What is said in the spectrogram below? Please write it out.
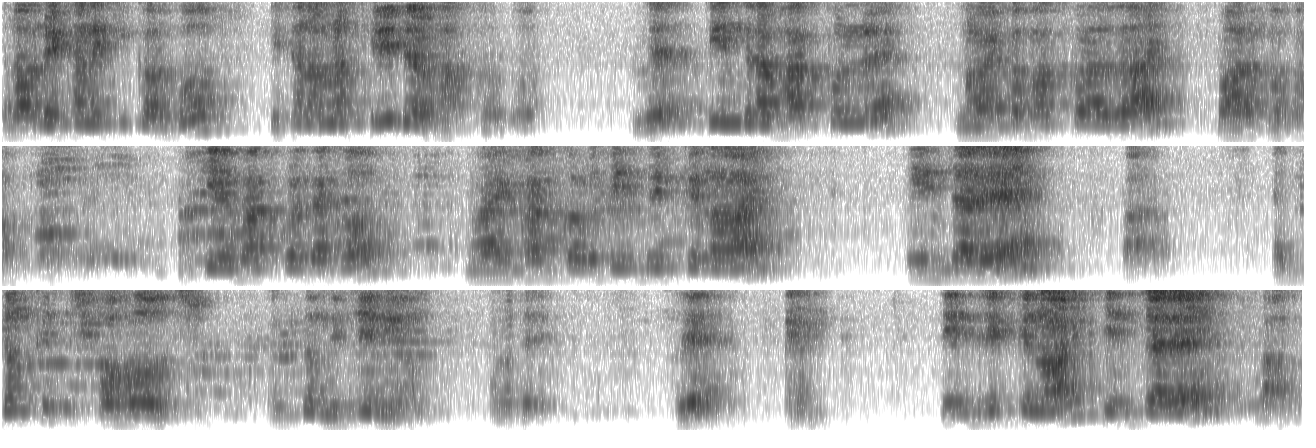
তাহলে আমরা এখানে কি করব? এখানে আমরা থ্রি দ্বারা ভাগ করব। যে তিন দ্বারা ভাগ করলে নয়কে ভাগ করা যায়, বারোকে ভাগ করা যায়। কে ভাগ করে দেখো? নয় ভাগ করবে তিন তিনকে নয়, তিন চারে বারো। একদম কিন্তু সহজ, একদম ইজি নিয়ম আমাদের। যে তিন তিরিককে নয়, তিন চারে বারো।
